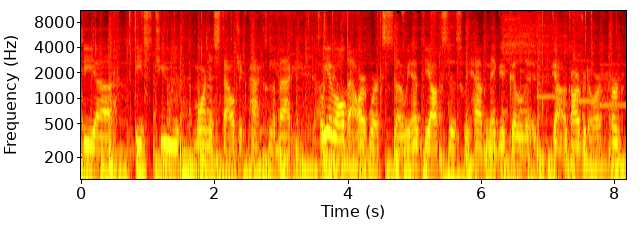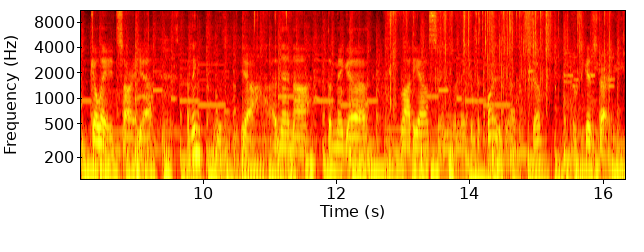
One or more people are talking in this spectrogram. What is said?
the uh, these two more nostalgic packs in the back. We have all the artworks. So we have Deoxys, we have Mega Gal- Ga- Garvador or Gallade. Sorry, yeah. I think yeah, and then uh, the Mega Latias and the Mega Rayquaza. So let's get started.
